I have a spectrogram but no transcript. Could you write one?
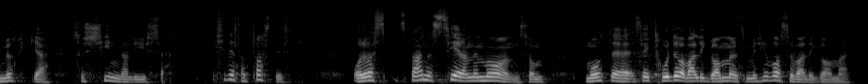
mørket så skinner lyset. Er ikke det fantastisk? Og Det var spennende å se denne mannen som, måte, som jeg trodde var veldig gammel, som ikke var så veldig gammel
